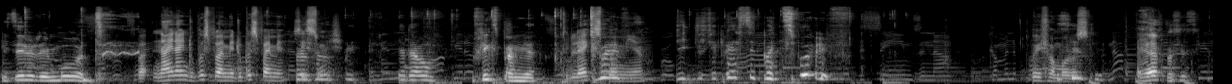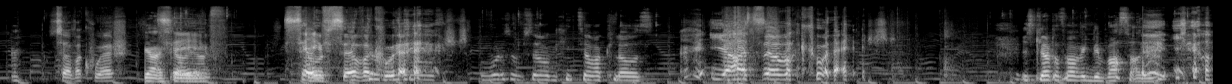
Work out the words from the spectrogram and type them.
ich seh nur den Mond. Nein, nein, du bist bei mir, du bist bei mir. Siehst du mich? Ja, da oben. Du fliegst bei mir. Du lagst bei mir. Die, die TPS sind bei 12. Prüfermodus. Hä? Was ist? Server Crash. Ja, ich glaube, Safe. ja. Safe Server Crash. Du wurdest auf Server gekickt, Server close. Ja, Server Crash. Ich glaube, das war wegen dem Wasser, ne? Ja,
